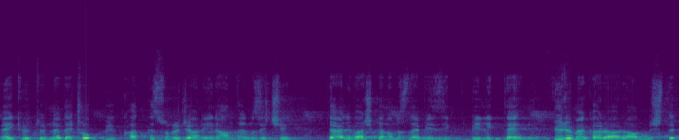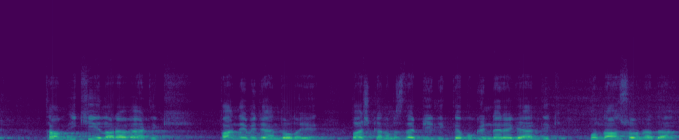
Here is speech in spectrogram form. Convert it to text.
ve kültürüne de çok büyük katkı sunacağına inandığımız için değerli başkanımızla birlikte yürüme kararı almıştık. Tam iki yıl ara verdik pandemiden dolayı. Başkanımızla birlikte bugünlere geldik. Bundan sonra da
